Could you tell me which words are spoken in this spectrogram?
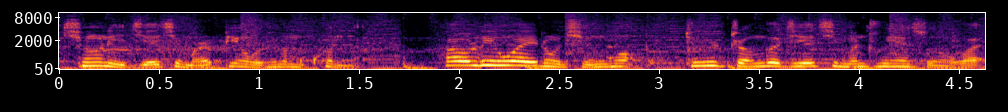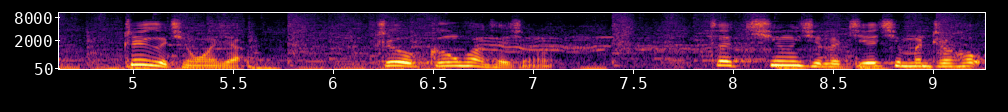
清理节气门并不是那么困难。还有另外一种情况，就是整个节气门出现损坏，这个情况下，只有更换才行了。在清洗了节气门之后，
